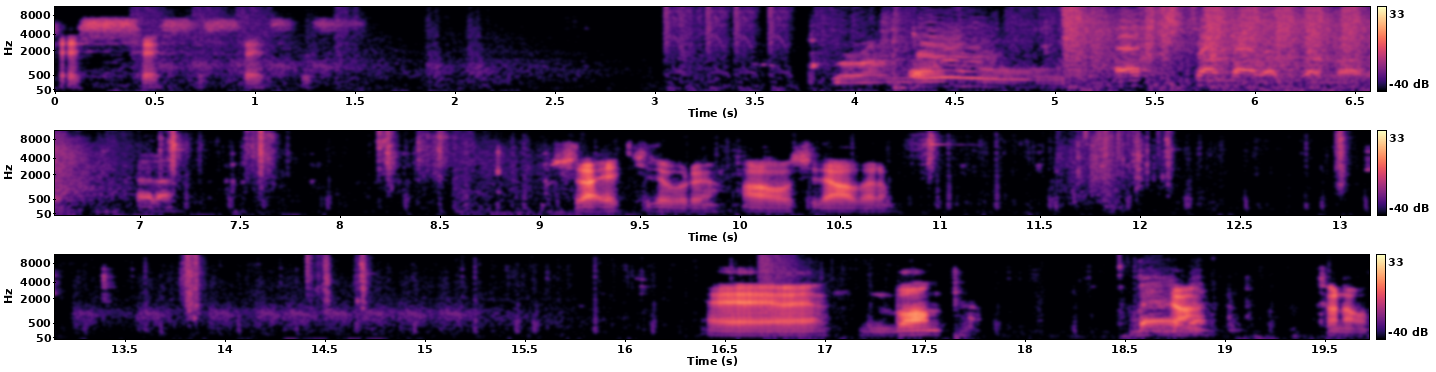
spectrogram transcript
Out. Sessiz sessiz sessiz. Miranda. Oo. Ah sen daha var sen daha var. Helal. Bu silah etkili vuruyor. Aa o silahı alırım. Eee bomb B'de. Done. tunnel.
